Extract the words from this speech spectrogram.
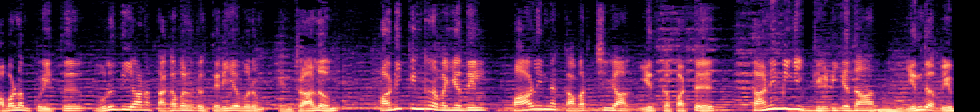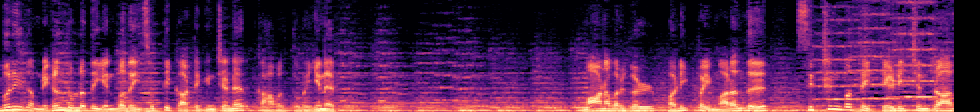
அவலம் குறித்து உறுதியான தகவல்கள் தெரிய வரும் என்றாலும் படிக்கின்ற வயதில் பாலின கவர்ச்சியால் ஈர்க்கப்பட்டு தனிமையை தேடியதால் இந்த விபரீதம் நிகழ்ந்துள்ளது என்பதை சுட்டிக்காட்டுகின்றனர் காவல்துறையினர். மாணவர்கள் படிப்பை மறந்து சிற்றின்பத்தை தேடிச் சென்றால்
